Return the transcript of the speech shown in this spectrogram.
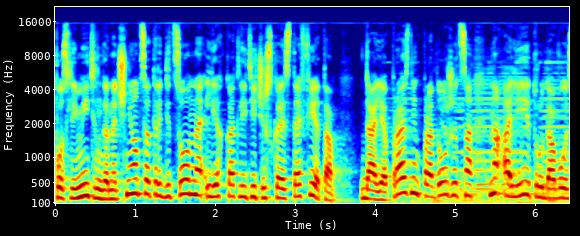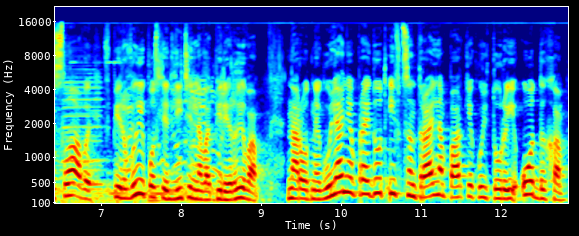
После митинга начнется традиционная легкоатлетическая эстафета. Далее праздник продолжится на Аллее Трудовой Славы, впервые после длительного перерыва. Народные гуляния пройдут и в Центральном парке культуры и отдыха.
